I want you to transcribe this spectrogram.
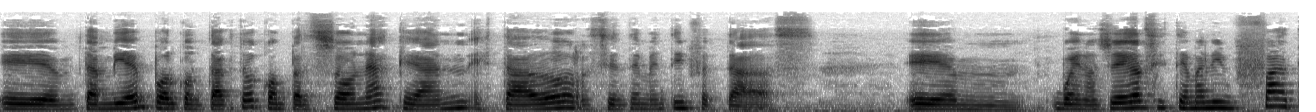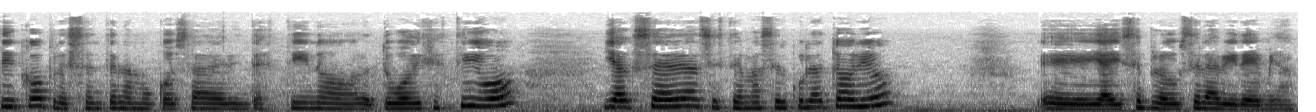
Eh, también por contacto con personas que han estado recientemente infectadas. Em, bueno, llega al sistema linfático presente en la mucosa del intestino del tubo digestivo y accede al sistema circulatorio eh, y ahí se produce la viremia.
